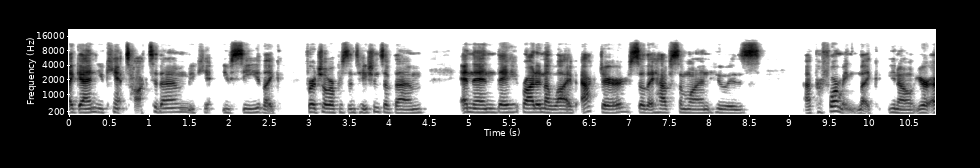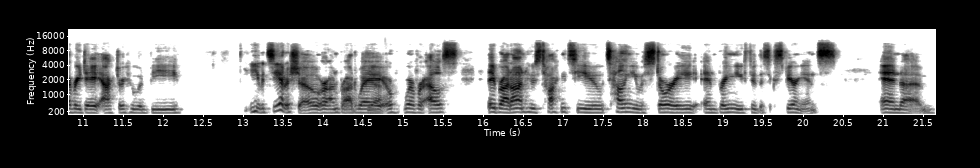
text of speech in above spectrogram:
Again, you can't talk to them. You can't you see like virtual representations of them. And then they brought in a live actor, so they have someone who is uh, performing like you know your everyday actor who would be you would see at a show or on broadway Yeah. or wherever else they brought on who's talking to you telling you a story and bringing you through this experience and um,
